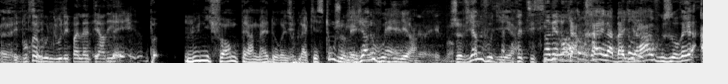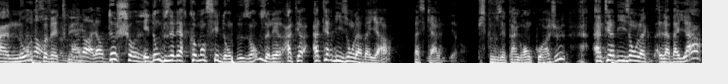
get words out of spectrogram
Euh, Et pourquoi vous ne voulez pas l'interdire? L'uniforme permet de résoudre la question. Je viens de vous mais- dire. Je viens de vous dire. Qu'après la baya, attendez. vous aurez un Non, autre non. vêtement. Non, non, alors deux choses. Et donc vous allez recommencer dans deux ans. Vous allez inter- interdisons la baya, Pascal, puisque vous êtes un grand courageux. Interdisons la, la baya.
